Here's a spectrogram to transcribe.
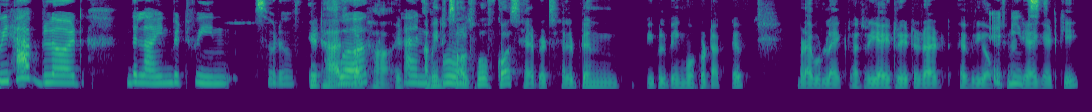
we have blurred the line between sort of it has work but हाँ, it, I and mean it's home. also of course helped it's helped in people being more productive but I would like to reiterate it at every opportunity I needs get कि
